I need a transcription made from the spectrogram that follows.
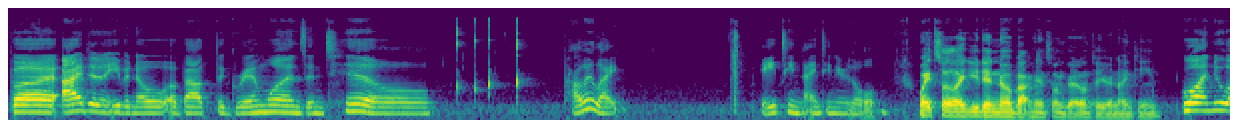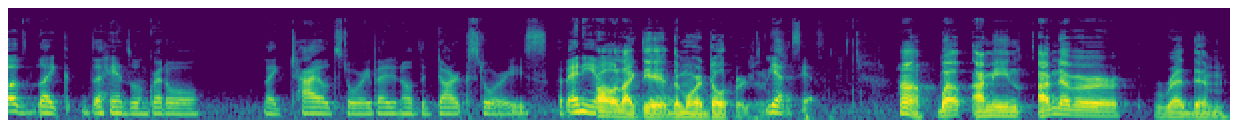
But I didn't even know about the grim ones until probably like 18, 19 years old. Wait, so like you didn't know about Hansel and Gretel until you're 19? Well, I knew of like the Hansel and Gretel like child story, but I didn't know of the dark stories of any of Oh, them. like the the more adult versions. Yes, yes. Huh. Well, I mean, I've never read them,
